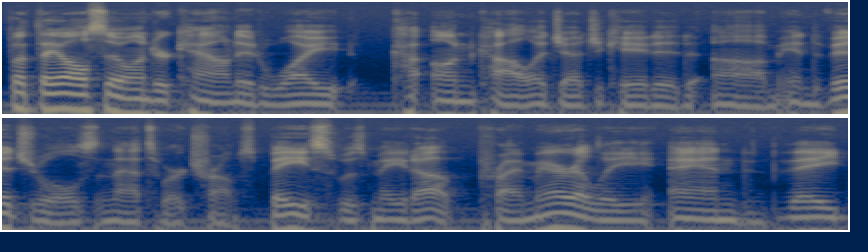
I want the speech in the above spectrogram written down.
but they also undercounted white, uncollege educated um, individuals, and that's where Trump's base was made up primarily, and they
